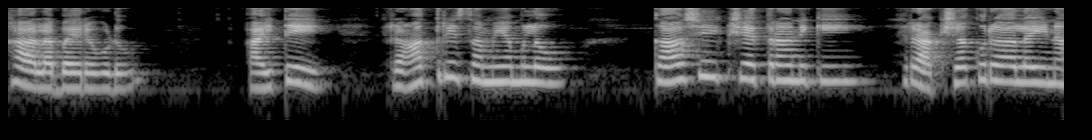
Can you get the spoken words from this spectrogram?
కాలభైరవుడు. అయితే రాత్రి సమయంలో కాశీ క్షేత్రానికి రక్షకురాలైన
